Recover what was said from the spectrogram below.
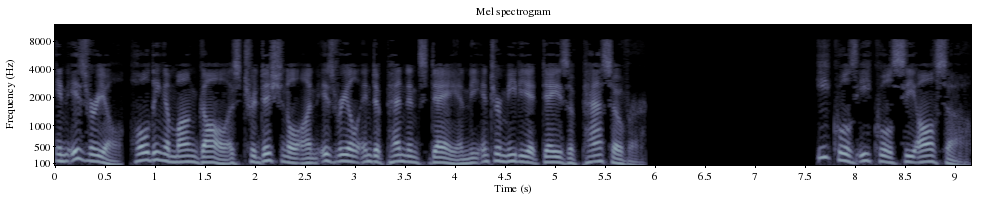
In Israel, holding a Mangal is traditional on Israel Independence Day and the intermediate days of Passover. See also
